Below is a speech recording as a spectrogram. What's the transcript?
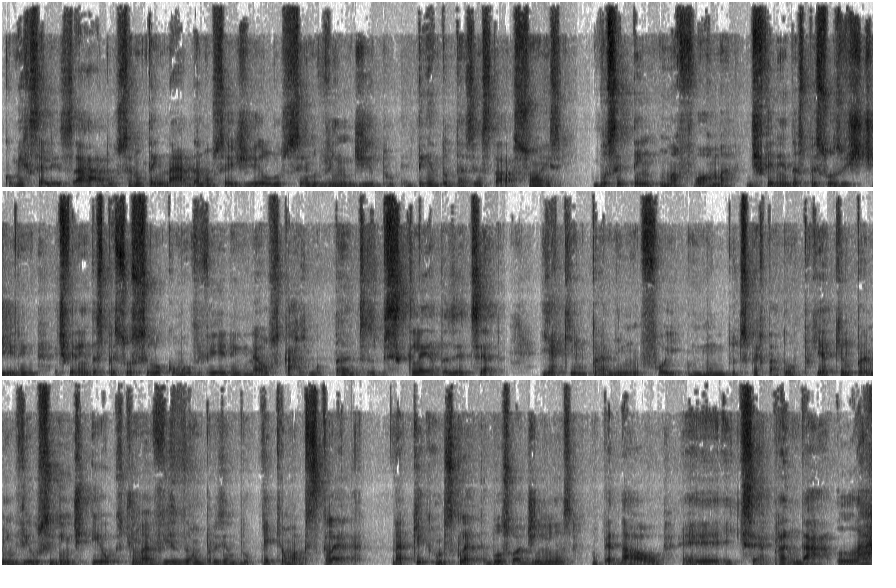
comercializado, você não tem nada a não ser gelo sendo vendido dentro das instalações. Você tem uma forma diferente das pessoas vestirem, diferente das pessoas se locomoverem, né? os carros mutantes, as bicicletas, etc. E aquilo para mim foi muito despertador, porque aquilo para mim viu o seguinte: eu que tinha uma visão, por exemplo, do que é uma bicicleta, né? O que é uma bicicleta? Duas rodinhas, um pedal é, e que serve para andar. Lá,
